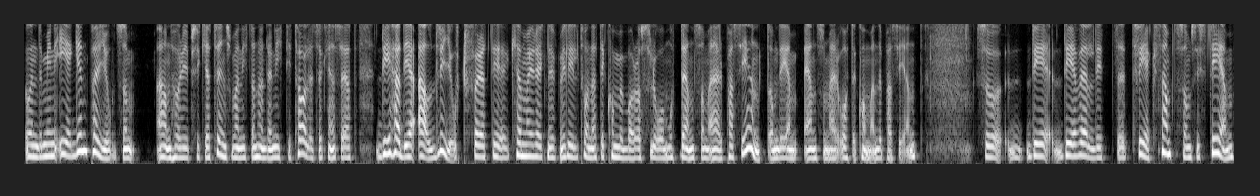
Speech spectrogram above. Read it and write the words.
under min egen period som anhörig i psykiatrin som var 1990-talet så kan jag säga att det hade jag aldrig gjort. För att det kan man ju räkna ut med lilltån att det kommer bara att slå mot den som är patient om det är en som är återkommande patient. Så det, det är väldigt eh, tveksamt som system.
